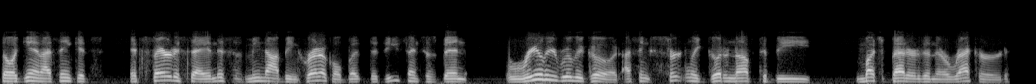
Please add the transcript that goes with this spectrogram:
So again, I think it's it's fair to say, and this is me not being critical, but the defense has been really, really good. I think certainly good enough to be much better than their record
